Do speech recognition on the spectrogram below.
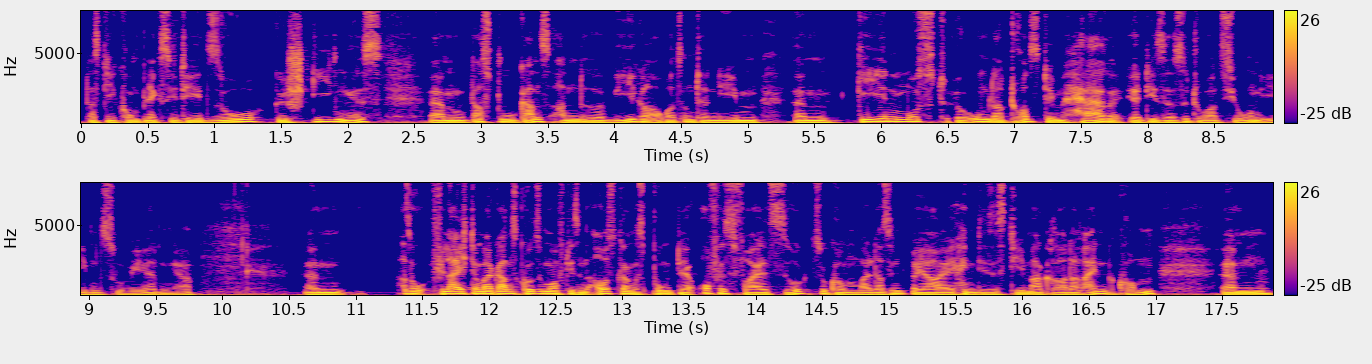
dass die Komplexität so gestiegen ist, ähm, dass du ganz andere Wege auch als Unternehmen ähm, gehen musst, äh, um da trotzdem Herr dieser Situation eben zu werden, ja. Ähm, also vielleicht nochmal ganz kurz, um auf diesen Ausgangspunkt der Office-Files zurückzukommen, weil da sind wir ja in dieses Thema gerade reingekommen. Ähm,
